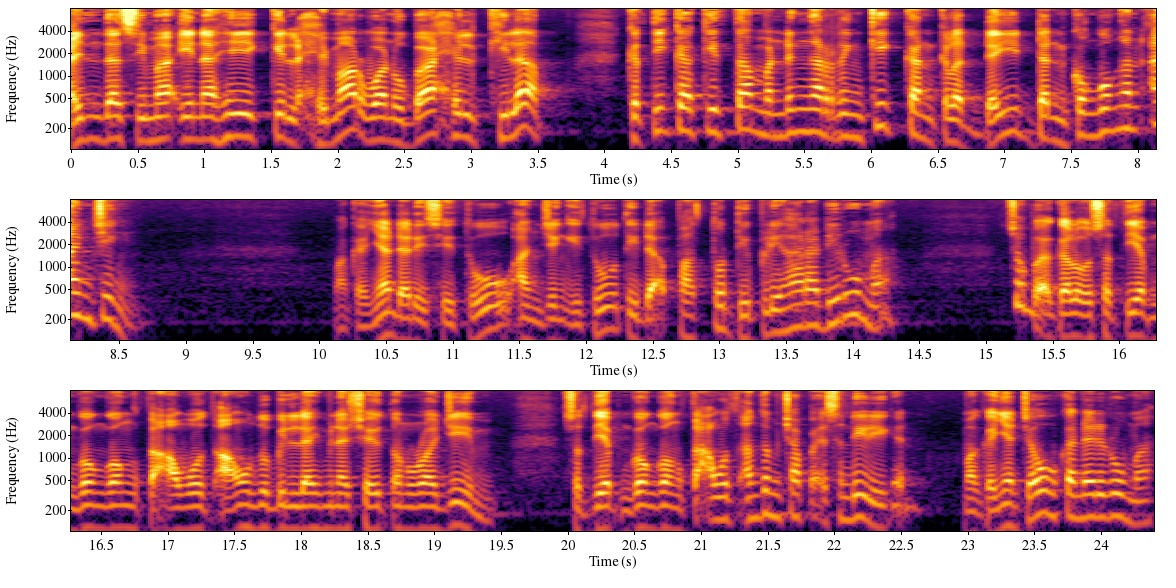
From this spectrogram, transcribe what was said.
Inda sima'i nahikil himar wa nubahil kilab. Ketika kita mendengar ringkikan keledai dan konggongan anjing. Makanya dari situ anjing itu tidak patut dipelihara di rumah. Coba kalau setiap gonggong ta'awud a'udzu billahi minasyaitonir rajim. Setiap gonggong ta'awud antum capek sendiri kan? Makanya jauhkan dari rumah.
